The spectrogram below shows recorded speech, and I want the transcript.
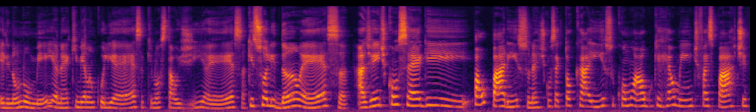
ele não nomeia, né? Que melancolia é essa, que nostalgia é essa, que solidão é essa, a gente consegue palpar isso, né? A gente consegue tocar isso como algo que realmente faz parte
